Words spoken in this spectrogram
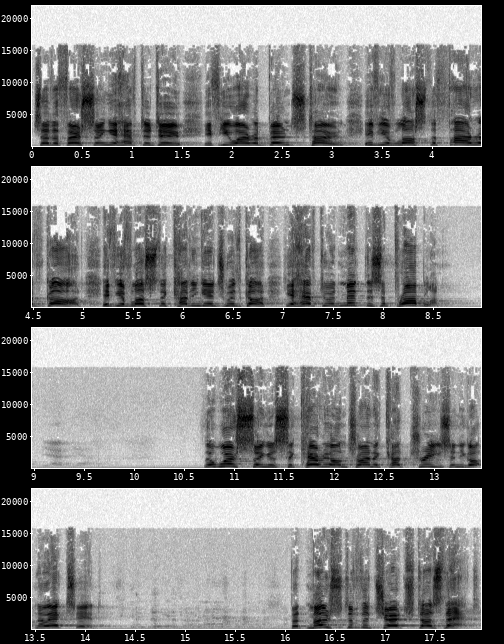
So, the first thing you have to do, if you are a burnt stone, if you've lost the fire of God, if you've lost the cutting edge with God, you have to admit there's a problem. The worst thing is to carry on trying to cut trees and you got no axe head. But most of the church does that.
